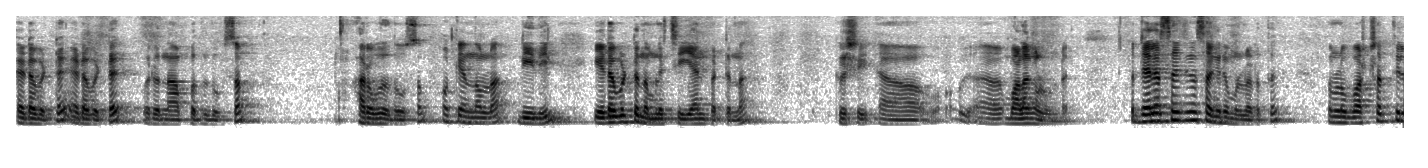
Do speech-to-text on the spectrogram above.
ഇടവിട്ട് ഇടവിട്ട് ഒരു നാൽപ്പത് ദിവസം അറുപത് ദിവസം ഒക്കെ എന്നുള്ള രീതിയിൽ ഇടവിട്ട് നമ്മൾ ചെയ്യാൻ പറ്റുന്ന കൃഷി വളങ്ങളുണ്ട്. ജലസേചന സൗകര്യമുള്ളിടത്ത് നമ്മൾ വർഷത്തിൽ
